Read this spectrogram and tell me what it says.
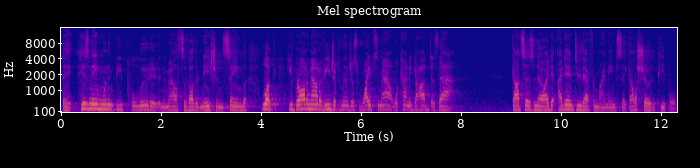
that his name wouldn't be polluted in the mouths of other nations, saying, Look, he brought him out of Egypt and then just wipes him out. What kind of God does that? God says, No, I, di- I didn't do that for my name's sake. I'll show the people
